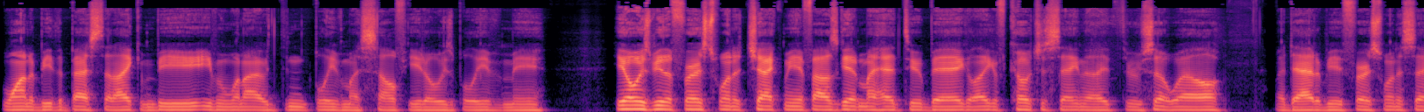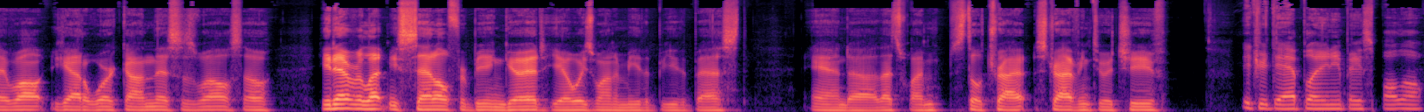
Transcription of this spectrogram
want to be the best that I can be. Even when I didn't believe in myself, he'd always believe in me. He'd always be the first one to check me if I was getting my head too big. Like if coach is saying that I threw so well, my dad would be the first one to say, "Well, you got to work on this as well." So he never let me settle for being good. He always wanted me to be the best, and uh, that's what I'm still try- striving to achieve. Did your dad play any baseball though?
